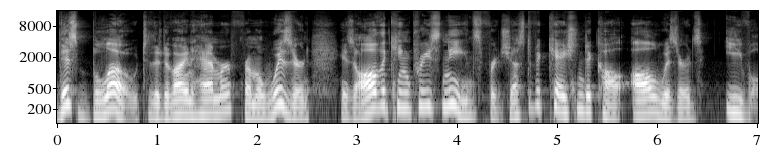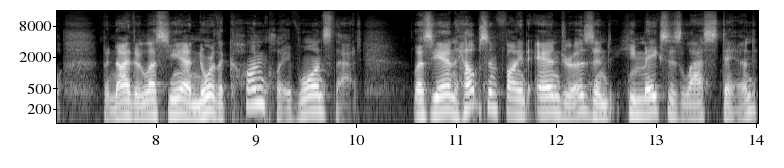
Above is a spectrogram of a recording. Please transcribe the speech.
This blow to the divine hammer from a wizard is all the king priest needs for justification to call all wizards evil. But neither Lesiane nor the conclave wants that. Lesiane helps him find Andras and he makes his last stand.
